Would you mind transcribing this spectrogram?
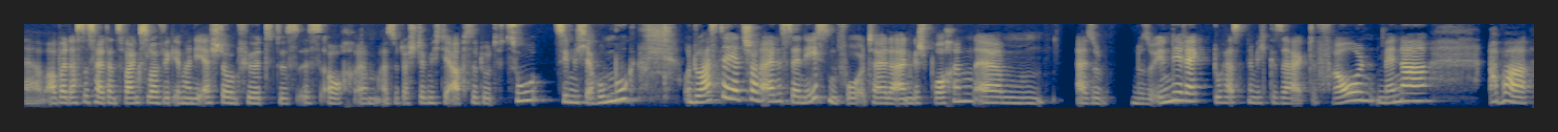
Ähm, aber dass es halt dann zwangsläufig immer in die Essstörung führt, das ist auch, ähm, also da stimme ich dir absolut zu, ziemlicher Humbug. Und du hast ja jetzt schon eines der nächsten Vorurteile angesprochen, ähm, also nur so indirekt. Du hast nämlich gesagt, Frauen, Männer, aber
